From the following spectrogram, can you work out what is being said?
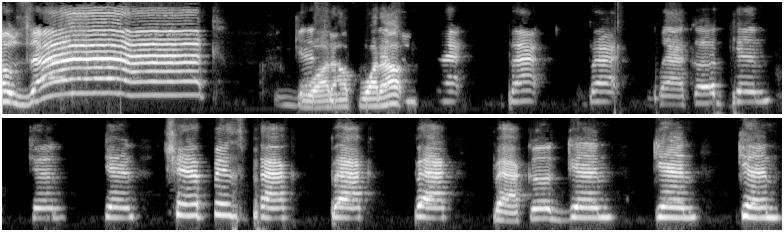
Yo, Zach. Guess what up? What up? Back, back, back, back again, again, again. Champ is back, back, back, back again, again, again.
